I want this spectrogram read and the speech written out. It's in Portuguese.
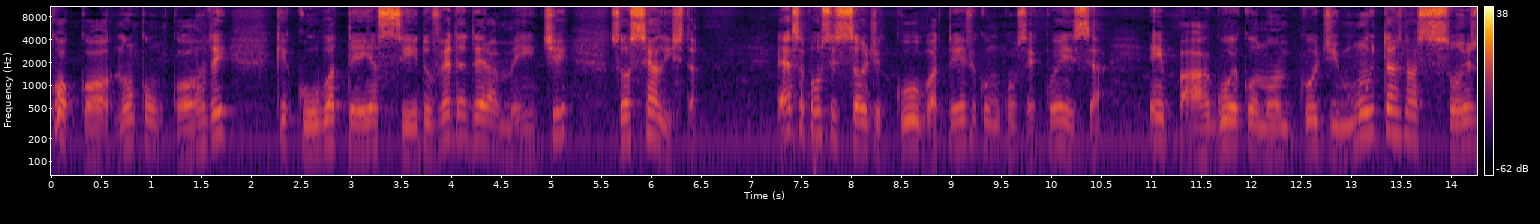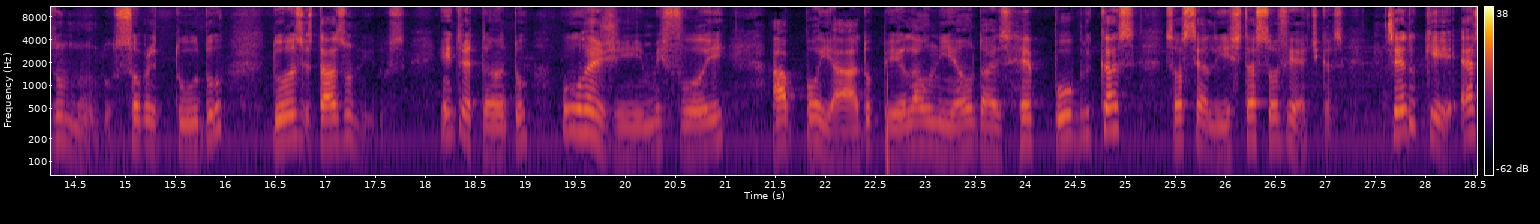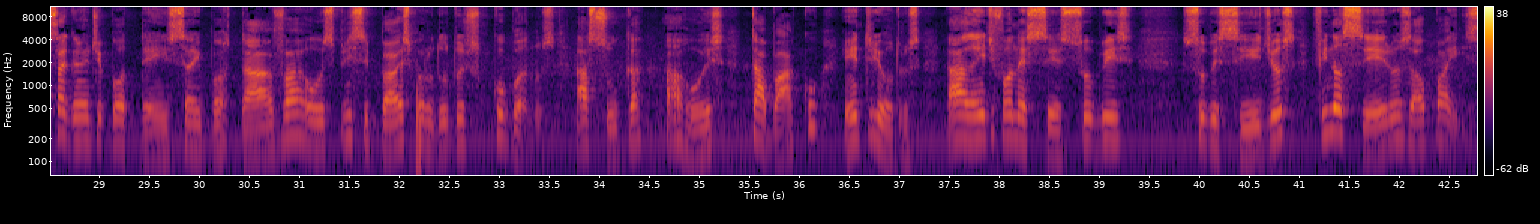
não concordem que Cuba tenha sido verdadeiramente socialista. Essa posição de Cuba teve como consequência embargo econômico de muitas nações do mundo, sobretudo dos Estados Unidos. Entretanto, o regime foi apoiado pela União das Repúblicas Socialistas Soviéticas, sendo que essa grande potência importava os principais produtos cubanos: açúcar, arroz, tabaco, entre outros, além de fornecer subsídios financeiros ao país.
